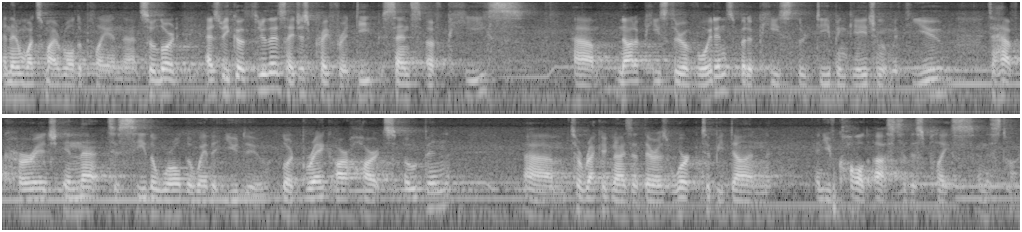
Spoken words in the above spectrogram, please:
And then what's my role to play in that? So, Lord, as we go through this, I just pray for a deep sense of peace. Um, not a peace through avoidance, but a peace through deep engagement with you, to have courage in that, to see the world the way that you do. Lord, break our hearts open um, to recognize that there is work to be done, and you've called us to this place and this time.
